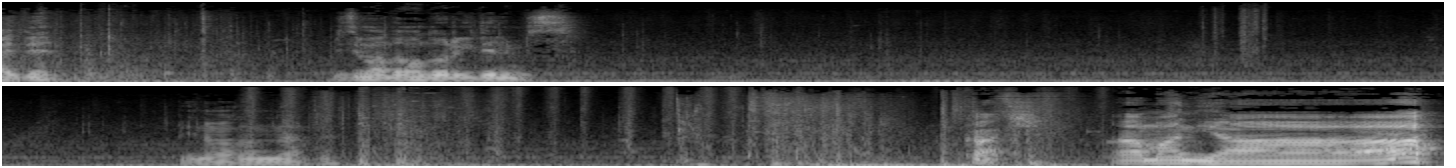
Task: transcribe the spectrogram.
Haydi. Bizim adama doğru gidelim biz. Benim adam nerede? Kaç. Aman ya.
